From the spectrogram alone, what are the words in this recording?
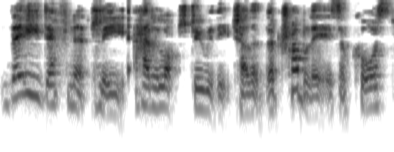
they definitely had a lot to do with each other. The trouble is, of course,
